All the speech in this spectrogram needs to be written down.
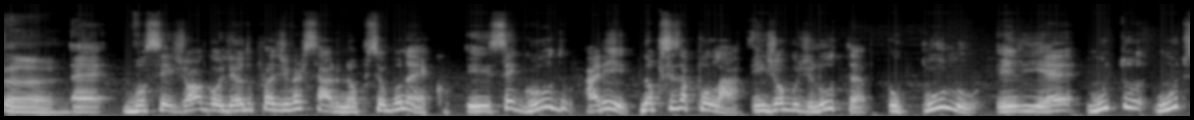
Ah, É, você joga olhando pro adversário, não pro seu boneco. E segundo, Ari, não precisa pular. Em jogo de luta, o pulo, ele é muito, muito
